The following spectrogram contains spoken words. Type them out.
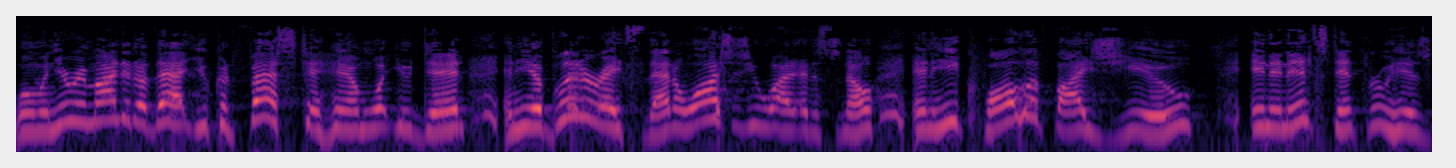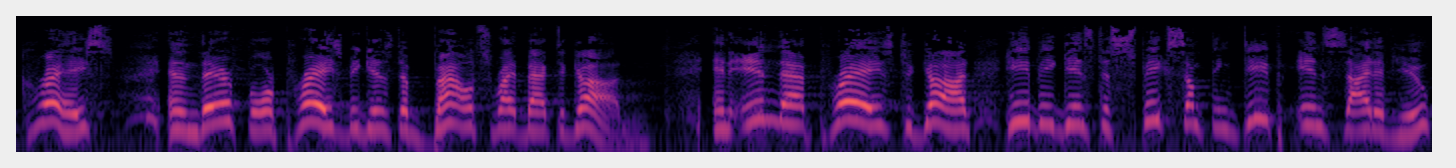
Well, when you're reminded of that, you confess to him what you did, and he obliterates that and washes you white as snow, and he qualifies you in an instant through his grace, and therefore praise begins to bounce right back to God. And in that praise to God, He begins to speak something deep inside of you.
